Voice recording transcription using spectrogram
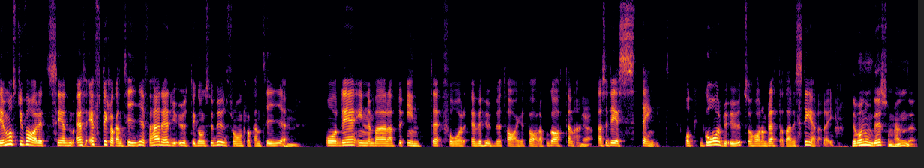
det måste ju varit sen, efter klockan 10, för här är det ju utegångsförbud från klockan 10. Mm. Och det innebär att du inte får överhuvudtaget vara på gatorna. Ja. Alltså det är stängt. Och går du ut så har de rätt att arrestera dig. Det var nog det som hände.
